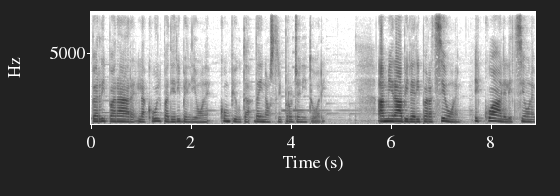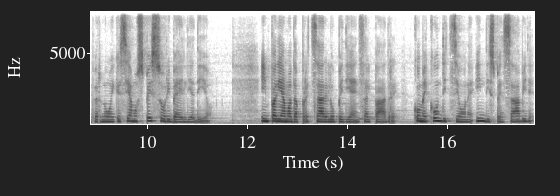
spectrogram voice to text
per riparare la colpa di ribellione compiuta dai nostri progenitori. Ammirabile riparazione e quale lezione per noi che siamo spesso ribelli a Dio impariamo ad apprezzare l'obbedienza al Padre come condizione indispensabile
